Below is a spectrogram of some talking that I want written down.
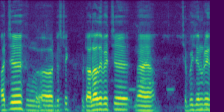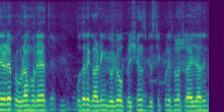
ਅੱਜ ਡਿਸਟ੍ਰਿਕਟ ਬਟਾਲਾ ਦੇ ਵਿੱਚ ਮੈਂ ਆਇਆ। 26 ਜਨਵਰੀ ਦਾ ਜਿਹੜਾ ਪ੍ਰੋਗਰਾਮ ਹੋ ਰਿਹਾ ਹੈ ਇੱਥੇ, ਉਹਦੇ ਰਿਗਾਰਡਿੰਗ ਜੋ ਜੋ ਆਪਰੇਸ਼ਨਸ ਡਿਸਟ੍ਰਿਕਟ ਪੁਲਿਸ ਵੱਲੋਂ ਚਲਾਏ ਜਾ ਰਹੇ ਨੇ,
